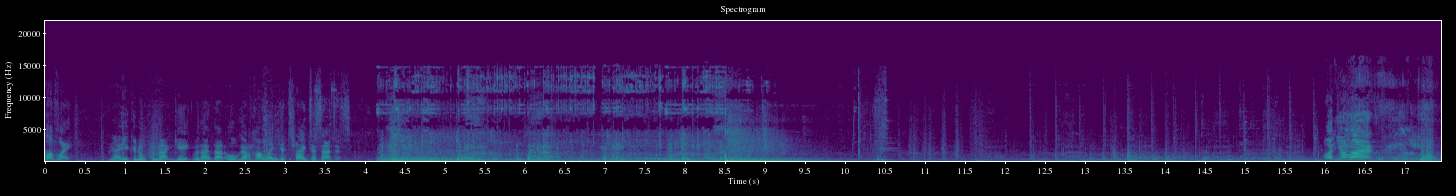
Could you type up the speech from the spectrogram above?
Lovely. Now you can open that gate without that ogre hurling detritus at us. On your left!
